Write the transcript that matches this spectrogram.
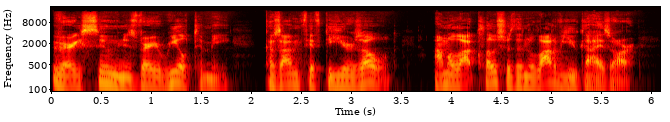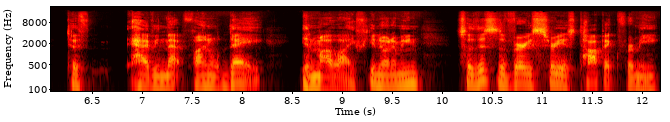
very soon is very real to me because I'm 50 years old. I'm a lot closer than a lot of you guys are to having that final day in my life. You know what I mean? So this is a very serious topic for me,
